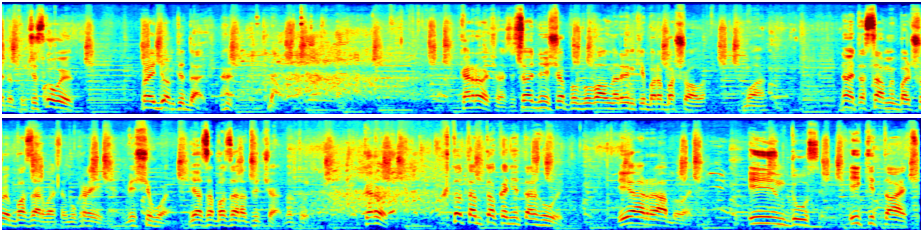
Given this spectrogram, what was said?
этот участковый, пройдемте дальше. Да. Короче, Вася, сегодня еще побывал на рынке Барабашова. Вот. Ну, это самый большой базар, Вася, в Украине, вещевой. Я за базар отвечаю, натуре. Короче, кто там только не торгует. И арабы, и индусы, и китайцы.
